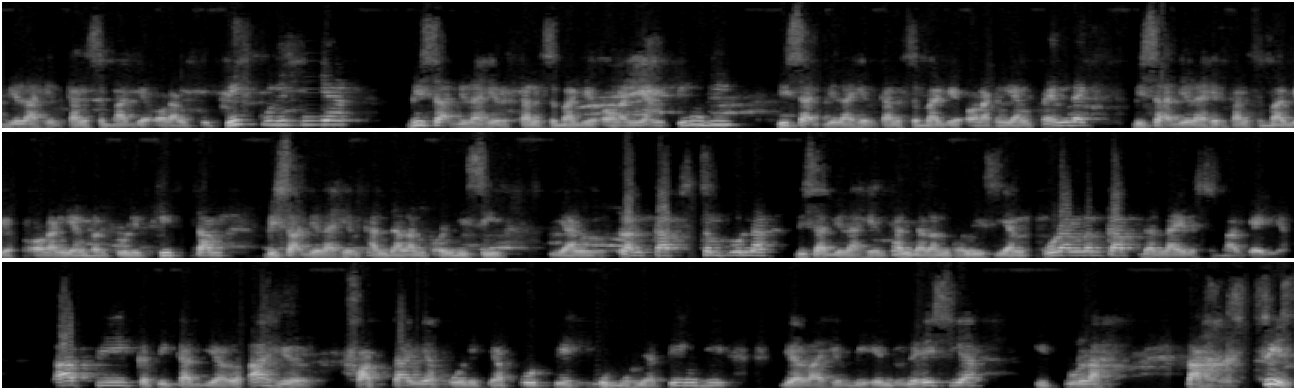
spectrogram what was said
dilahirkan sebagai orang putih kulitnya, bisa dilahirkan sebagai orang yang tinggi, bisa dilahirkan sebagai orang yang pendek, bisa dilahirkan sebagai orang yang berkulit hitam, bisa dilahirkan dalam kondisi yang lengkap sempurna, bisa dilahirkan dalam kondisi yang kurang lengkap dan lain sebagainya. Tapi ketika dia lahir, faktanya kulitnya putih, tubuhnya tinggi, dia lahir di Indonesia, itulah taksis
